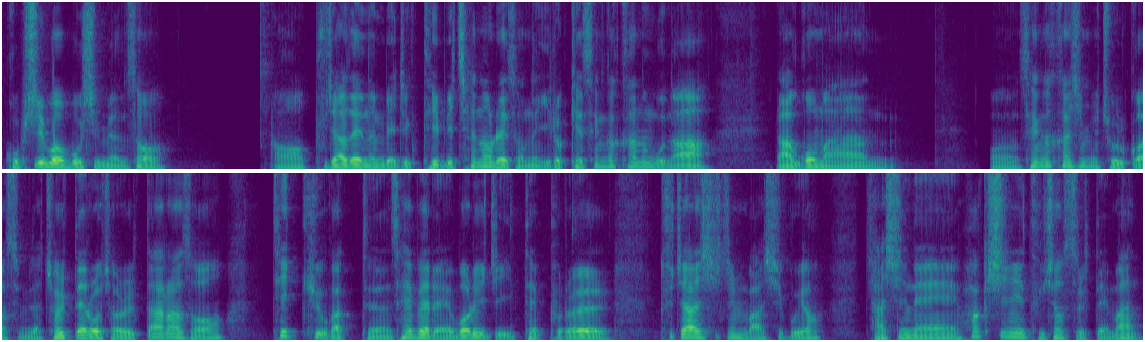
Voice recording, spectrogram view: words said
곱씹어 보시면서 어, 부자 되는 매직 TV 채널에서는 이렇게 생각하는구나 라고만 어, 생각하시면 좋을 것 같습니다. 절대로 저를 따라서 TQ 같은 세배 레버리지 ETF를 투자하시지 마시고요. 자신의 확신이 드셨을 때만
